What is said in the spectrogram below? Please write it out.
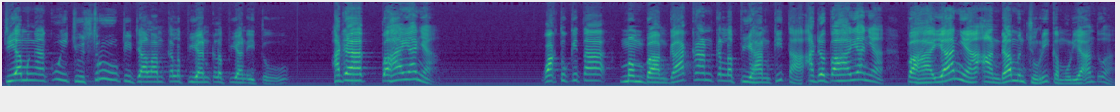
dia mengakui justru di dalam kelebihan-kelebihan itu, ada bahayanya. Waktu kita membanggakan kelebihan kita, ada bahayanya. Bahayanya Anda mencuri kemuliaan Tuhan.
